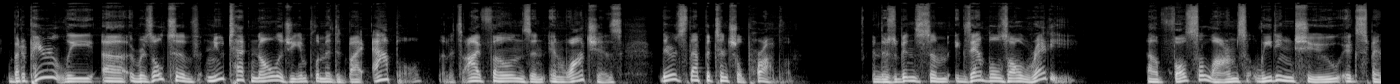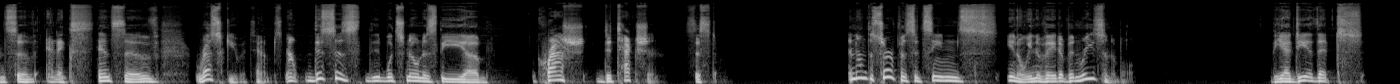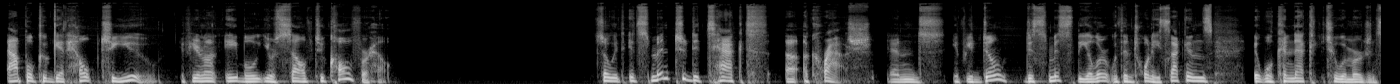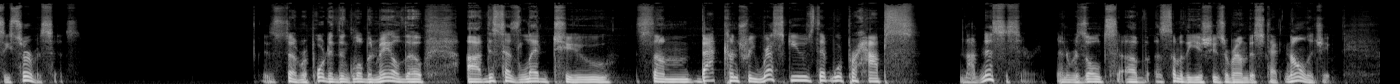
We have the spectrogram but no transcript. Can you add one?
But apparently, uh, a result of new technology implemented by Apple on its iPhones and, and watches, there's that potential problem. And there's been some examples already of false alarms leading to expensive and extensive rescue attempts. Now, this is what's known as the uh, crash detection system. And on the surface, it seems, you know, innovative and reasonable. The idea that Apple could get help to you if you're not able yourself to call for help. So it, it's meant to detect uh, a crash. And if you don't dismiss the alert within 20 seconds, it will connect to emergency services. As uh, reported in the Globe and Mail, though, uh, this has led to some backcountry rescues that were perhaps not necessary and a result of some of the issues around this technology.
